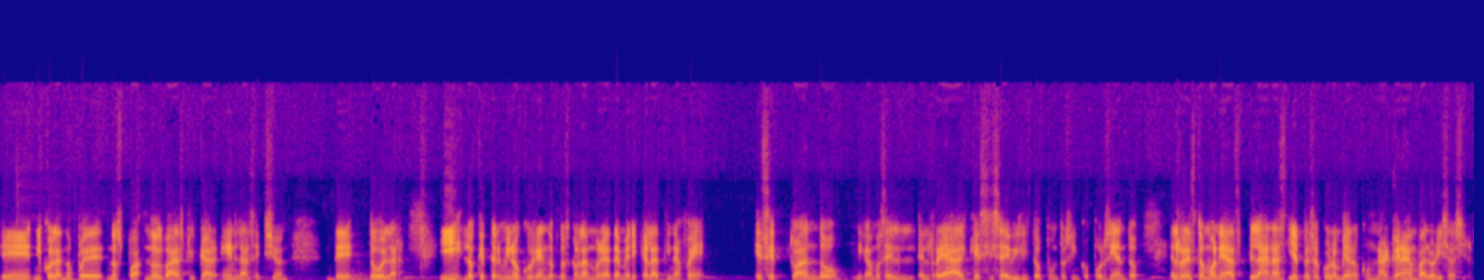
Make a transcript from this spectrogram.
eh, Nicolás no puede, nos, va a explicar en la sección de dólar. Y lo que terminó ocurriendo pues con las monedas de América Latina fue exceptuando, digamos, el, el, real que sí se debilitó 0.5%, el resto de monedas planas y el peso colombiano con una gran valorización.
